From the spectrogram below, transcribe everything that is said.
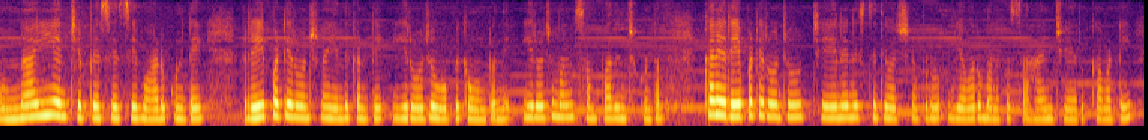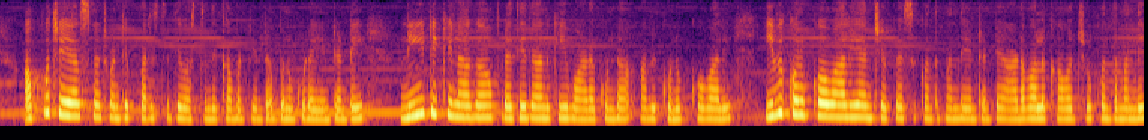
ఉన్నాయి అని చెప్పేసేసి వాడుకుంటే రేపటి రోజున ఎందుకంటే ఈరోజు ఓపిక ఉంటుంది. ఈరోజు మనం సంపాదించుకుంటాం. కానీ రేపటి రోజు చేయలేని స్థితి వచ్చినప్పుడు ఎవరు మనకు సహాయం చేయరు. కాబట్టి అప్పు చేయాల్సినటువంటి పరిస్థితి వస్తుంది. కాబట్టి డబ్బును కూడా ఏంటంటే నీటికిలాగా ప్రతిదానికి వాడకుండా అవి కొనుక్కోవాలి. ఇవి కొనుక్కోవాలి అని చెప్పేసి కొంతమంది ఏంటంటే ఆడవాళ్ళు కావచ్చు కొంతమంది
